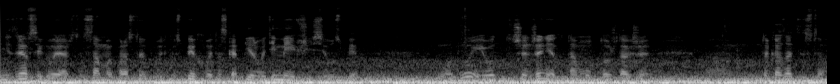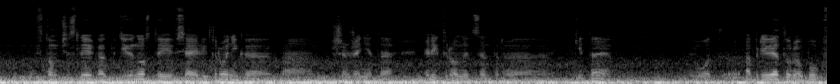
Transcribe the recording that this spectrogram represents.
не зря все говорят, что самый простой путь к успеху это скопировать имеющийся успех. Ну и вот Шэньчжэнь это тому тоже также э, доказательство. В том числе, как в 90-е вся электроника, э, Шэньчжэнь это электронный центр э, Китая. Вот аббревиатура букв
